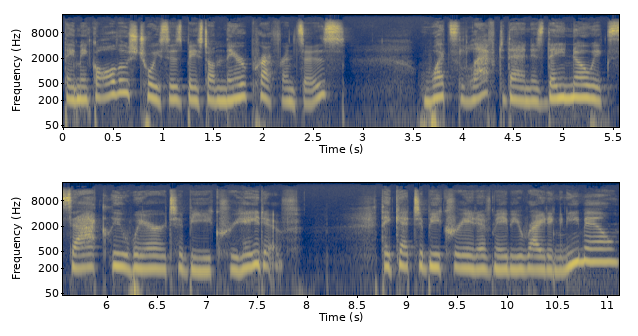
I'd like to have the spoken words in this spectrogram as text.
they make all those choices based on their preferences. What's left then is they know exactly where to be creative. They get to be creative, maybe writing an email.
